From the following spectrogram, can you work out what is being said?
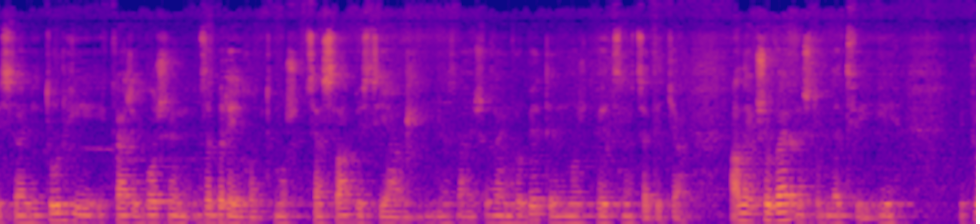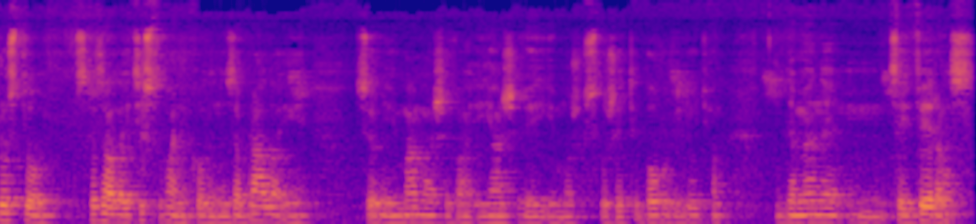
після літургії і каже, Боже, забери його, тому що ця слабість, я не знаю, що з ним робити, не можу дивитися на це дитя. Але якщо вернеш, то буде твій. І, і просто сказала, і ці слова ніколи не забрала. І сьогодні і мама жива, і я живий, і можу служити людям. І для мене цей вираз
